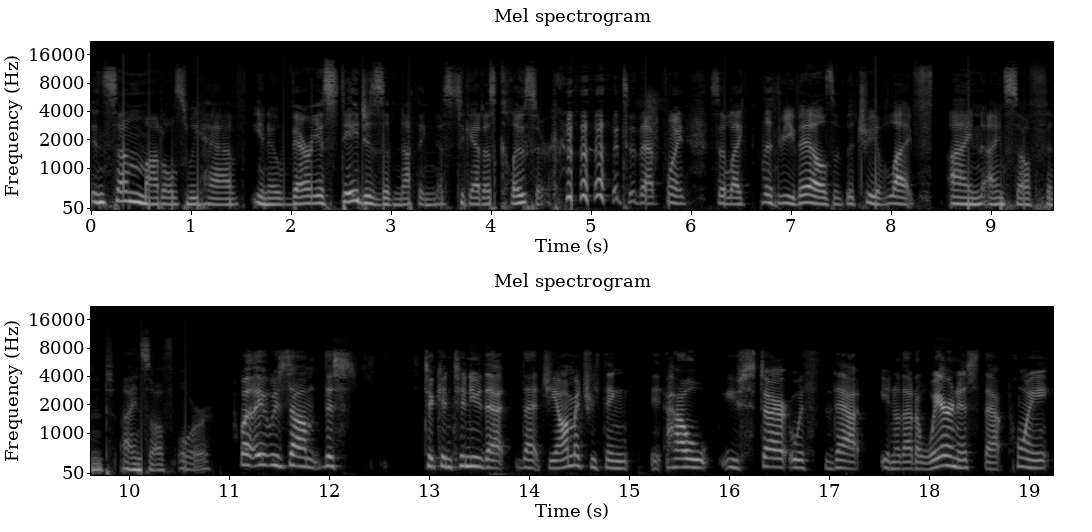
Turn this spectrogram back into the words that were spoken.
In some models, we have, you know, various stages of nothingness to get us closer to that point. So like the three veils of the tree of life, Ein, Ein Sof, and Ein Sof Or. Well, it was, um, this, to continue that, that geometry thing, how you start with that, you know, that awareness, that point,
